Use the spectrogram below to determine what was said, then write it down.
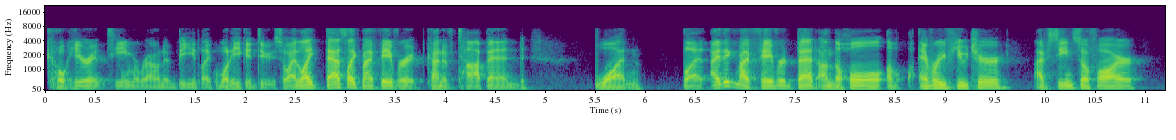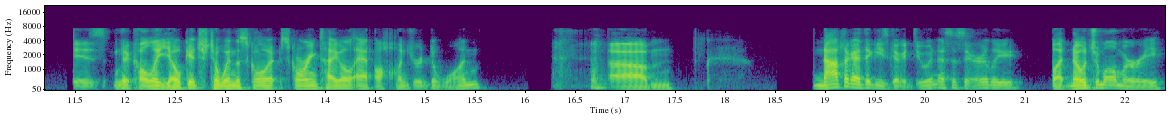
coherent team around Embiid, like what he could do. So I like that's like my favorite kind of top end one. But I think my favorite bet on the whole of every future I've seen so far is Nikola Jokic to win the score, scoring title at 100 to 1. um not that I think he's going to do it necessarily, but no Jamal Murray.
